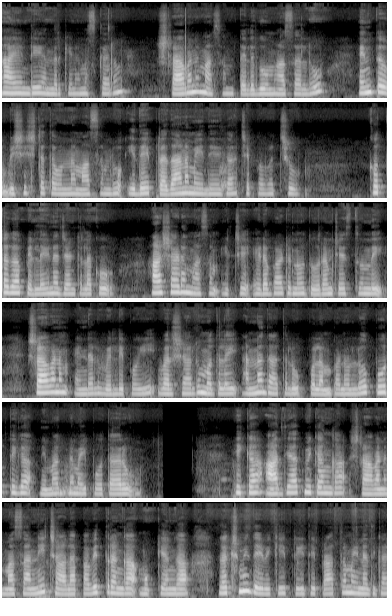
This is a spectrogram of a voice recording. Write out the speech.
హాయ్ అండి అందరికీ నమస్కారం. శ్రావణ మాసం తెలుగు మాసాల్లో ఎంతో విశిష్టత ఉన్న మాసంలో ఇదే ప్రధానమైనదిగా చెప్పవచ్చు. కొత్తగా పెళ్ళైన జంటలకు ఆషాఢ మాసం ఇచ్చే ఎడబాటును దూరం చేస్తుంది. శ్రావణం ఎండలు వెళ్ళిపోయి వర్షాలు మొదలై అన్నదాతలు పొలం పనుల్లో పూర్తిగా నిమగ్నమైపోతారు. ఇక ఆధ్యాత్మికంగా శ్రావణ మాసాన్ని చాలా పవిత్రంగా ముఖ్యంగా లక్ష్మీదేవికి ప్రీతి ప్రాప్తమైనదిగా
